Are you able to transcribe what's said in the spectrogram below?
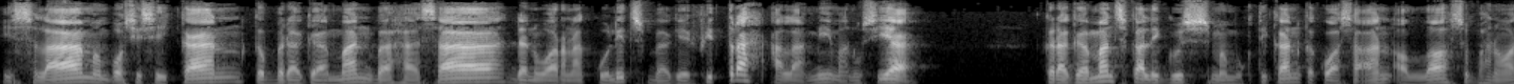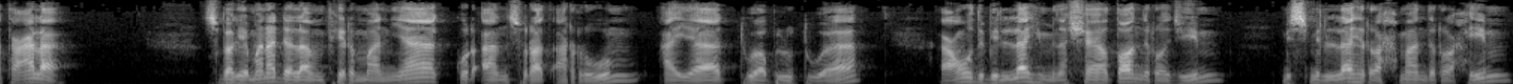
Islam memposisikan keberagaman bahasa dan warna kulit sebagai fitrah alami manusia. Keragaman sekaligus membuktikan kekuasaan Allah Subhanahu wa taala. Sebagaimana dalam firman-Nya Quran surat Ar-Rum ayat 22, A'udzu billahi minasyaitonir rajim. Bismillahirrahmanirrahim.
